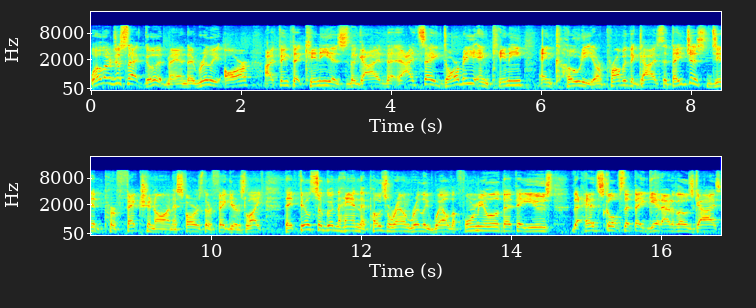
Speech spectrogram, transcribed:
Well, they're just that good, man. They really are. I think that Kenny is the guy that, I'd say Darby and Kenny and Cody are probably the guys that they just did perfection on as far as their figures. Like, they feel so good in the hand, they pose around really well, the formula that they use, the head sculpts that they get out of those guys,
